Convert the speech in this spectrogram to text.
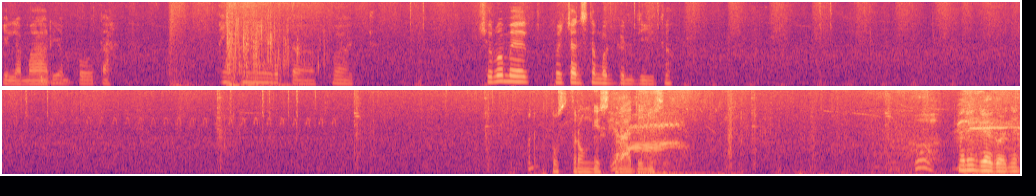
Kilamari ang puta. Ay, what the fuck. Sure ba may, may chance na magkano dito? Po strongest strategist? Ano yung ginagawa niya?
